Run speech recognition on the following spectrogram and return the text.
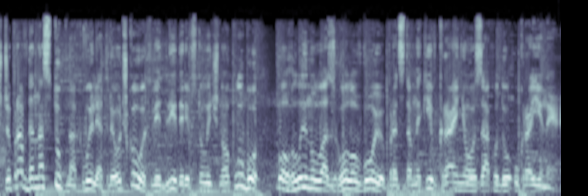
Щоправда, наступна хвиля триочкових від лідерів столичного клубу поглинула з головою представників крайнього заходу України.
